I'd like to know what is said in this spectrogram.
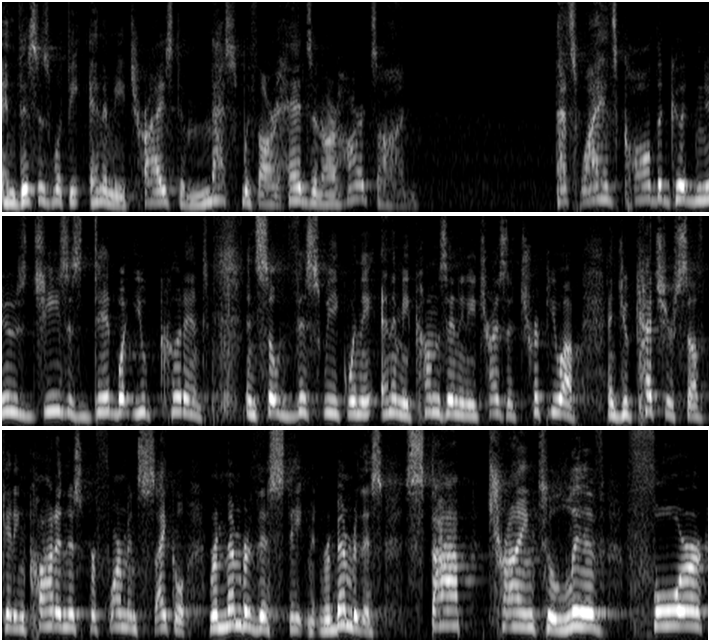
And this is what the enemy tries to mess with our heads and our hearts on. That's why it's called the good news. Jesus did what you couldn't. And so this week, when the enemy comes in and he tries to trip you up and you catch yourself getting caught in this performance cycle, remember this statement. Remember this. Stop trying to live for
